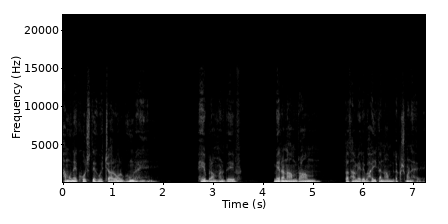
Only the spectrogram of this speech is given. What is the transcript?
हम उन्हें खोजते हुए चारों ओर घूम रहे हैं। हे ब्राह्मण देव, मेरा नाम राम तथा मेरे भाई का नाम लक्ष्मण है।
